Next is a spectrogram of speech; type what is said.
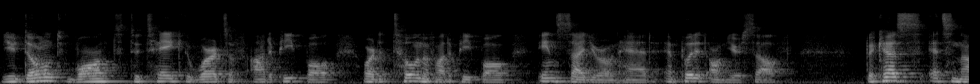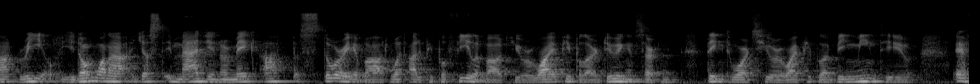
You don't want to take the words of other people or the tone of other people inside your own head and put it on yourself because it's not real. You don't want to just imagine or make up a story about what other people feel about you or why people are doing a certain thing towards you or why people are being mean to you if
